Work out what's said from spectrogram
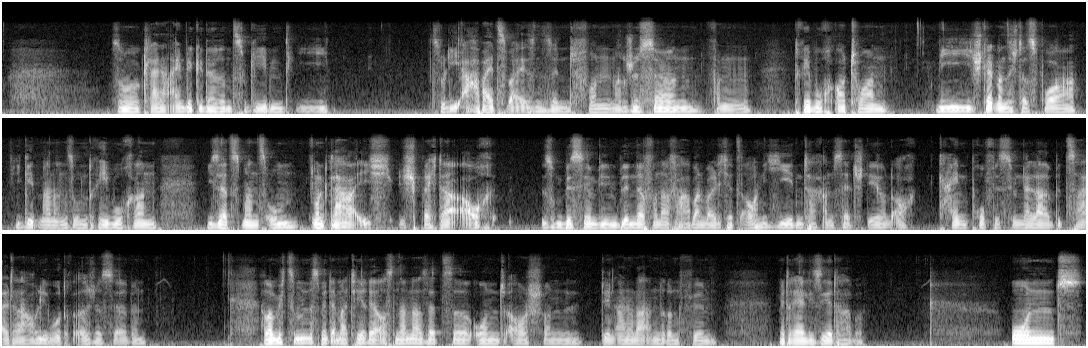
so kleine Einblicke darin zu geben, wie so die Arbeitsweisen sind von Regisseuren, von Drehbuchautoren. Wie stellt man sich das vor? Wie geht man an so ein Drehbuch ran? Wie setzt man es um? Und klar, ich, ich spreche da auch so ein bisschen wie ein Blinder von der Fahrbahn, weil ich jetzt auch nicht jeden Tag am Set stehe und auch kein professioneller, bezahlter Hollywood-Regisseur bin aber mich zumindest mit der Materie auseinandersetze und auch schon den ein oder anderen Film mit realisiert habe. Und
